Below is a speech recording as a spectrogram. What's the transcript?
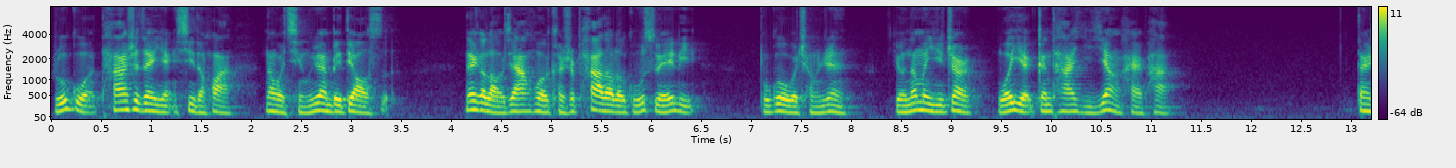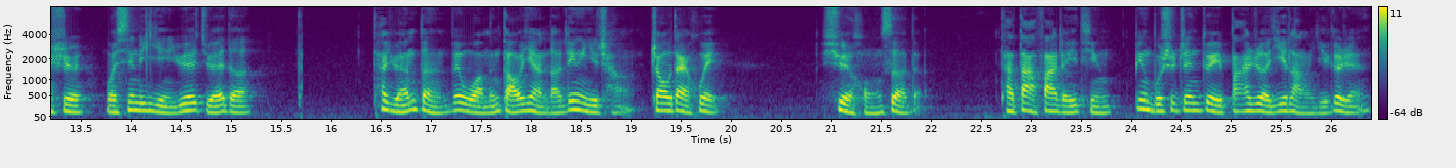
如果他是在演戏的话，那我情愿被吊死。那个老家伙可是怕到了骨髓里。不过我承认，有那么一阵儿，我也跟他一样害怕。但是我心里隐约觉得。”他原本为我们导演了另一场招待会，血红色的。他大发雷霆，并不是针对巴热伊朗一个人。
